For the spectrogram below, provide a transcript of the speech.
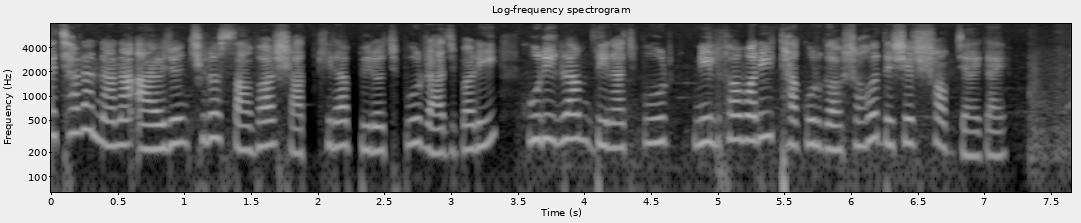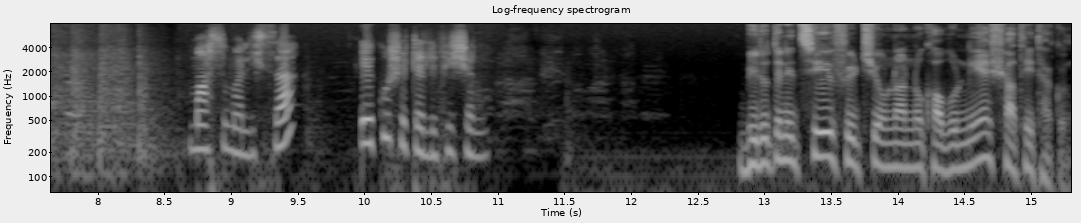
এছাড়া নানা আয়োজন ছিল সাভার, সাতক্ষীরা, পিরোজপুর, রাজবাড়ী, কুড়িগ্রাম, দিনাজপুর, নীলফামারী, ঠাকুরগাঁও সহ দেশের সব জায়গায়। মাসুম আলিসা একুশে টেলিভিশন। বিরতি নিচ্ছি, ফিরছি অন্যান্য খবর নিয়ে, সাথেই থাকুন।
